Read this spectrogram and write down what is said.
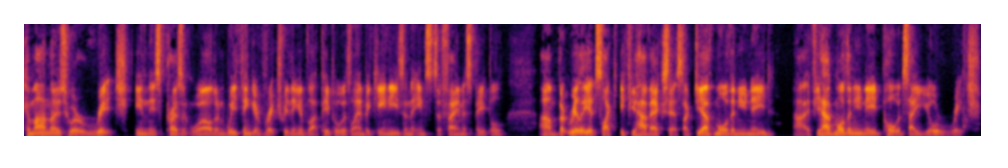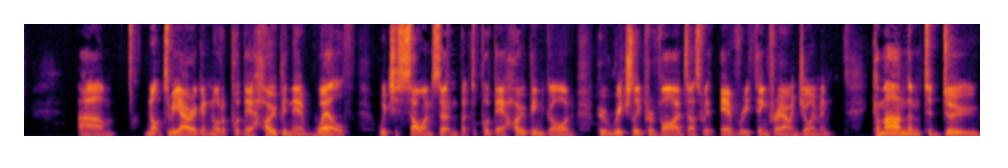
command those who are rich in this present world. And we think of rich, we think of like people with Lamborghinis and the Insta famous people. Um, but really, it's like if you have excess, like, do you have more than you need? Uh, if you have more than you need, Paul would say you're rich um, not to be arrogant, nor to put their hope in their wealth, which is so uncertain, but to put their hope in God, who richly provides us with everything for our enjoyment. Command them to do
